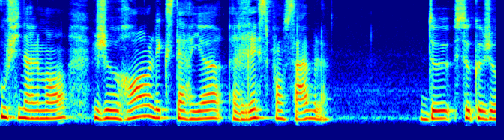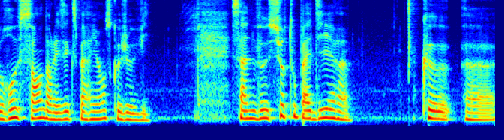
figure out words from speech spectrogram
où finalement je rends l'extérieur responsable de ce que je ressens dans les expériences que je vis. Ça ne veut surtout pas dire qu'il euh,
